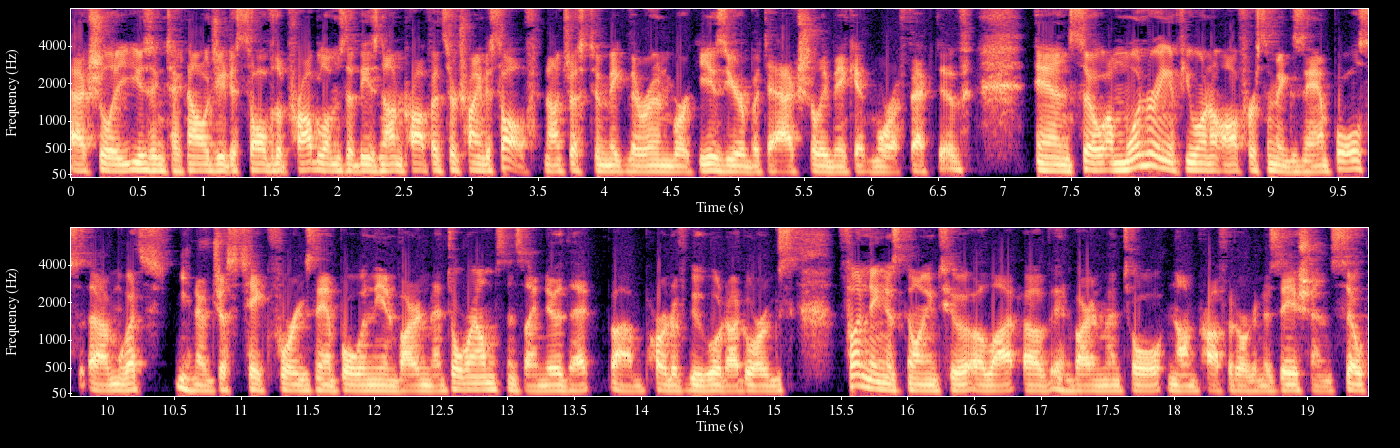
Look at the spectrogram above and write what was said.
actually using technology to solve the problems that these nonprofits are trying to solve, not just to make their own work easier, but to actually make it more effective. And so I'm wondering if you want to offer some examples. Um, let's let's you know just take for example in the environmental realm since i know that um, part of google.org's funding is going to a lot of environmental nonprofit organizations. So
